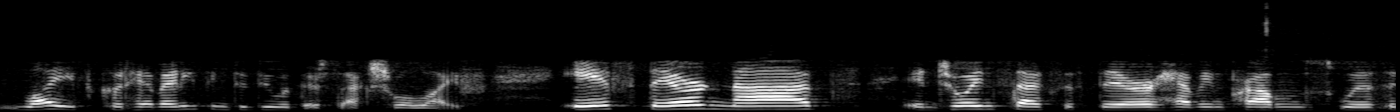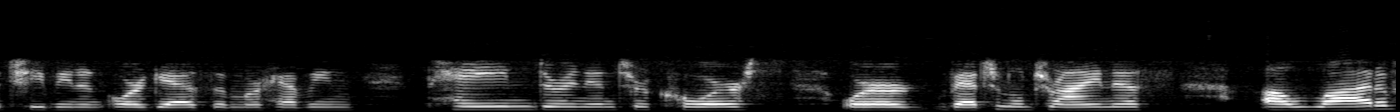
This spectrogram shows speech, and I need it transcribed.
life could have anything to do with their sexual life. If they're not enjoying sex, if they're having problems with achieving an orgasm or having pain during intercourse or vaginal dryness, a lot of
